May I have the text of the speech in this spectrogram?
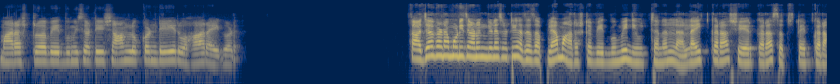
महाराष्ट्र वेदभूमीसाठी श्याम लोखंडे रोहा रायगड. ताज्या घडामोडी जाणून घेण्यासाठी आजच आपल्या महाराष्ट्र वेदभूमी न्यूज चॅनलला लाईक करा शेअर करा सबस्क्राईब करा.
